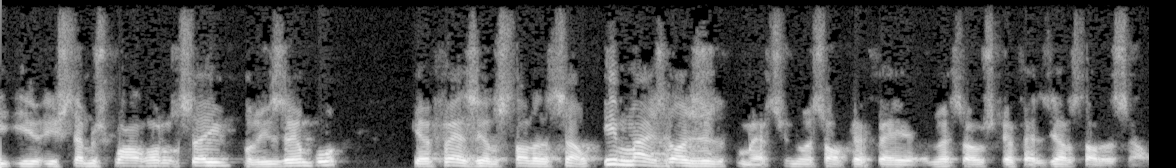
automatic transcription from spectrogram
e, e, estamos com algum receio, por exemplo, cafés e restauração e mais lojas de comércio, não é só o café, não é só os cafés e a restauração.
